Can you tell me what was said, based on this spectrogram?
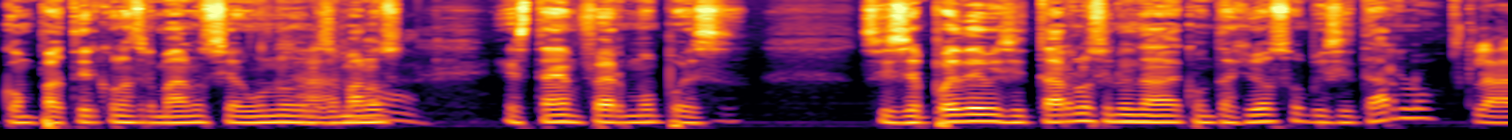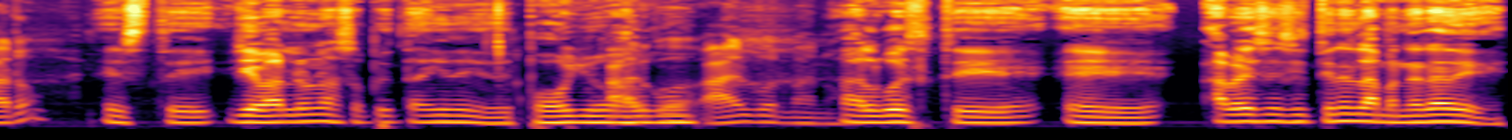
compartir con los hermanos. Si alguno de los hermanos está enfermo, pues si se puede visitarlo, si no es nada contagioso, visitarlo. claro. Este, llevarle una sopita ahí de, de pollo, Algo, algo, algo, hermano. algo, este, eh, a veces si tienes la manera de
